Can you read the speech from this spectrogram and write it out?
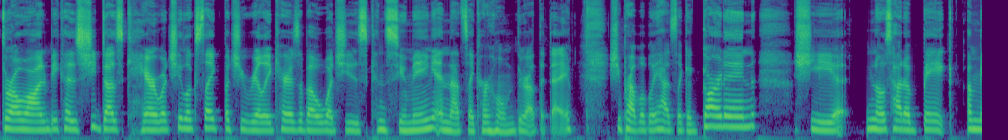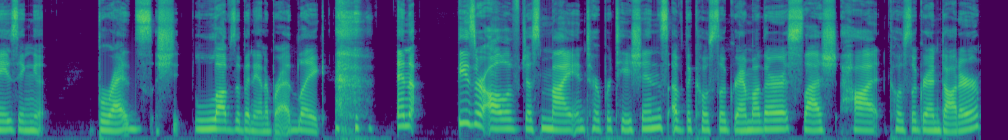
throw on because she does care what she looks like, but she really cares about what she's consuming and that's like her home throughout the day. She probably has like a garden. She knows how to bake amazing breads. She loves a banana bread. Like, and these are all of just my interpretations of the coastal grandmother slash hot coastal granddaughter.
